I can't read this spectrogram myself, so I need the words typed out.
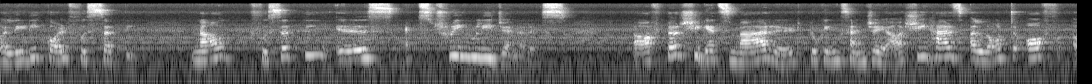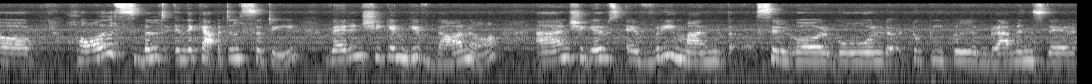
a lady called Phusati. Now, Phusati is extremely generous. After she gets married to King Sanjaya, she has a lot of uh, halls built in the capital city wherein she can give dana and she gives every month silver, gold to people, Brahmins there,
